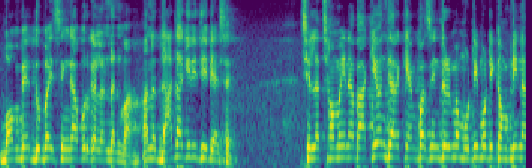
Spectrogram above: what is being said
બોમ્બે, દુબઈ, સિંગાપુર કે લંડનમાં? અને દાદાગીરીથી બેસે. છેલ્લા છ મહિના બાકી હોય ને ત્યારે કેમ્પસ ઇન્ટરવ્યુમાં મોટી મોટી કંપનીના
